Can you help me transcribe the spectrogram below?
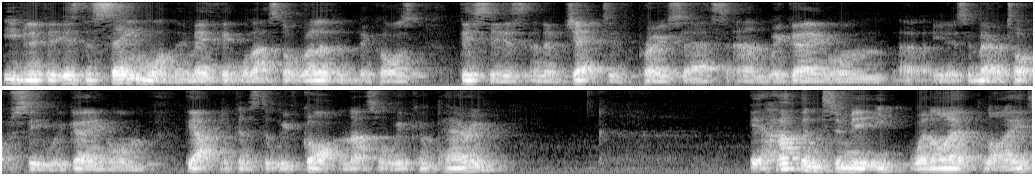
even if it is the same one, they may think, well, that's not relevant because this is an objective process and we're going on, uh, you know, it's a meritocracy, we're going on the applicants that we've got and that's what we're comparing. It happened to me when I applied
